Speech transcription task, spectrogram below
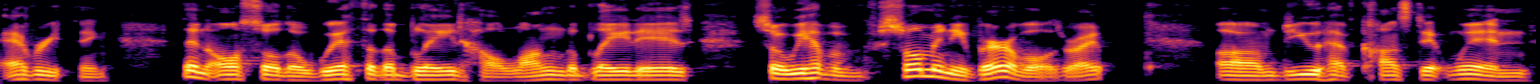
everything. Then also the width of the blade, how long the blade is. So we have a, so many variables, right? Um, do you have constant wind?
